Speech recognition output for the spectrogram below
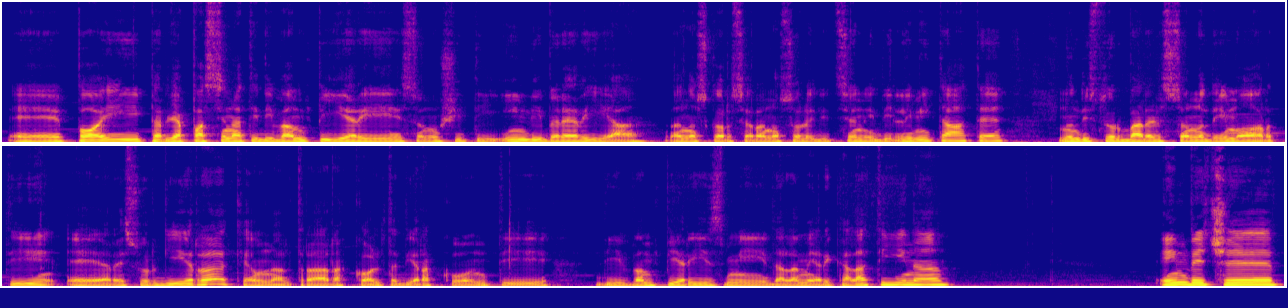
E poi per gli appassionati di vampiri sono usciti in libreria, l'anno scorso erano solo edizioni limitate non disturbare il sonno dei morti e Resurgir, che è un'altra raccolta di racconti di vampirismi dall'America Latina. E invece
